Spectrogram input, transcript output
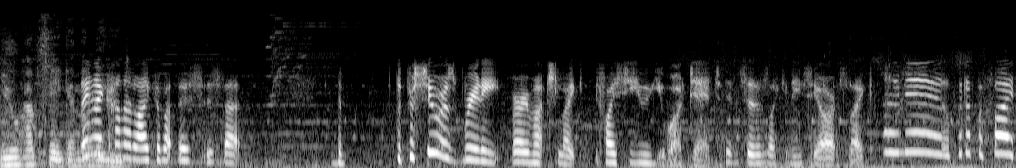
You have taken The the thing I kind of like about this is that the the pursuer is really very much like if I see you, you are dead. Instead of like an ACR, it's like oh no, put up a fight.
